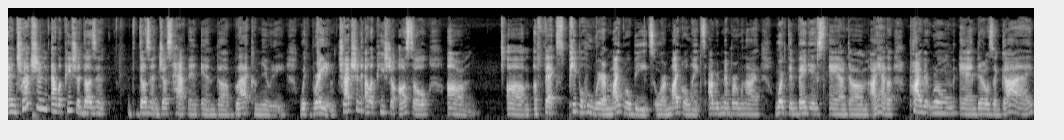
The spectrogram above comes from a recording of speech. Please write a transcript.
And traction alopecia doesn't doesn't just happen in the black community with braiding. Traction alopecia also um, um, affects people who wear micro beads or micro links. I remember when I worked in Vegas and um, I had a private room and there was a guy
